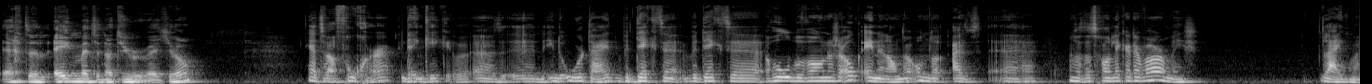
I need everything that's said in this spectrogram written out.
echt één met de natuur, weet je wel? Ja, terwijl vroeger, denk ik, eh, eh, in de oertijd bedekte, bedekte holbewoners ook een en ander, omdat, uit, omdat het gewoon lekkerder warm is. Lijkt me.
